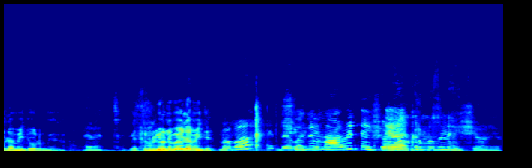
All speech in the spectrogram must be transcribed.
Öyle miydi oğlum yönü? Evet. Getiril yönü böyle miydi? Baba şimdi mavi ne işe yarıyor? Kırmızı ne işe yarıyor?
